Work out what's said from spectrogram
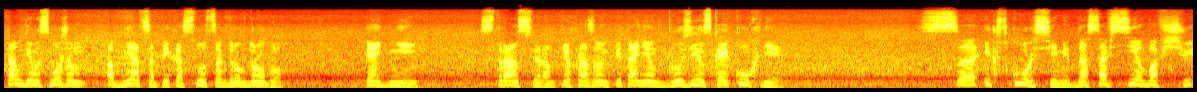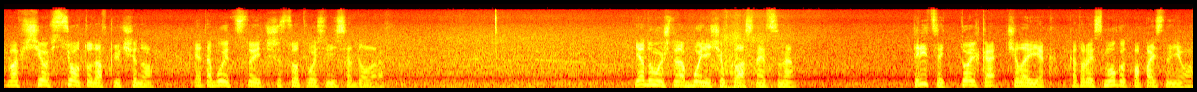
Там, где мы сможем обняться, прикоснуться к друг другу. Пять дней с трансфером, трехразовым питанием в грузинской кухне, с экскурсиями, да совсем вообще, вообще все туда включено. Это будет стоить 680 долларов. Я думаю, что это более чем классная цена. 30 только человек, которые смогут попасть на него.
